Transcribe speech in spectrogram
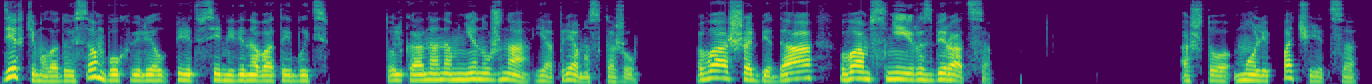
Девке молодой сам Бог велел перед всеми виноватой быть. Только она нам не нужна, я прямо скажу. Ваша беда, вам с ней разбираться. А что Молли падчерица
